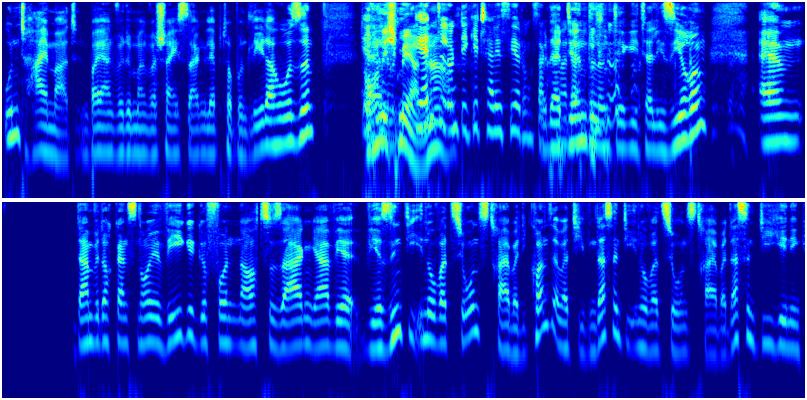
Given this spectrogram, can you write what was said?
und Heimat. In Bayern würde man wahrscheinlich sagen Laptop und Lederhose. Auch nicht mehr. Dirndl ne? und Digitalisierung, sagt Oder man. Dirndl und Digitalisierung. ähm, da haben wir doch ganz neue Wege gefunden, auch zu sagen, ja, wir, wir sind die Innovationstreiber, die Konservativen, das sind die Innovationstreiber, das sind diejenigen,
